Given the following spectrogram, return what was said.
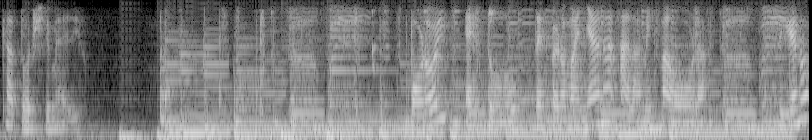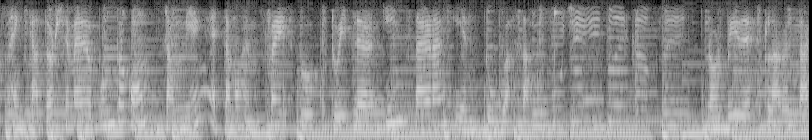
14 y medio. Por hoy es todo. Te espero mañana a la misma hora. Síguenos en 14medio.com. También estamos en Facebook, Twitter, Instagram y en tu WhatsApp. No olvides, claro está,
